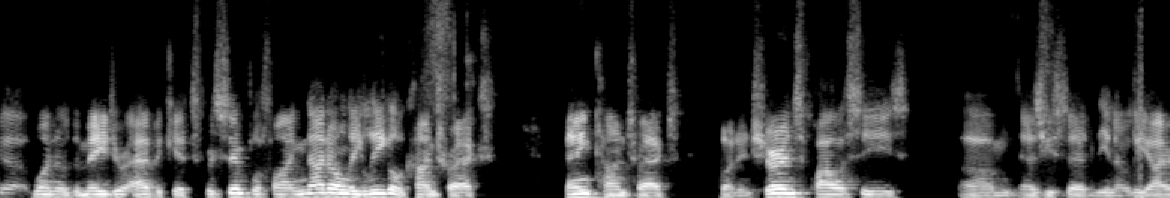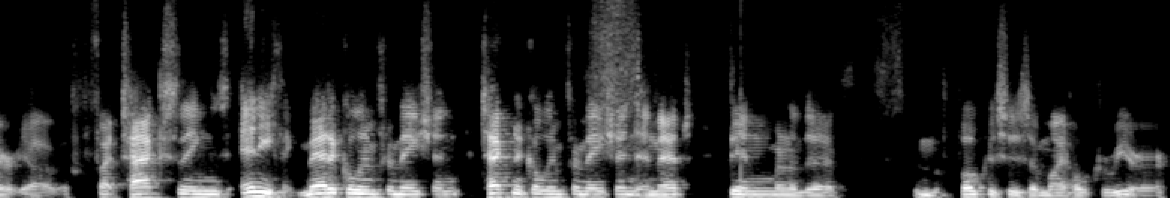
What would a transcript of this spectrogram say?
uh, one of the major advocates for simplifying not only legal contracts, bank contracts, but insurance policies, um, as you said, you know, the uh, tax things, anything, medical information, technical information, and that's been one of the focuses of my whole career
